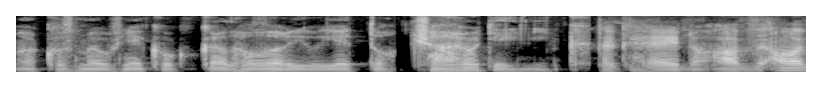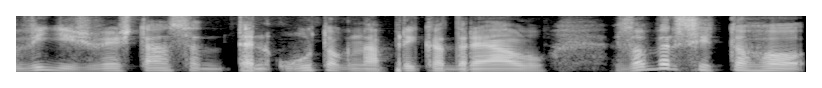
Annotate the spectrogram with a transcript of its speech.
ako sme už niekoľkokrát hovorili, je to čarodejník. Tak hej, no ale, ale vidíš, vieš, tam sa ten útok napríklad Realu, zober si toho e,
